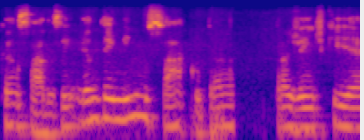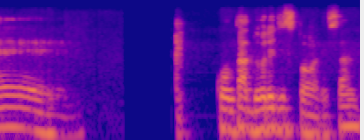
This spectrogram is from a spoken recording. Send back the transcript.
cansado. Assim, eu não tenho mínimo saco para gente que é contadora de histórias, sabe?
